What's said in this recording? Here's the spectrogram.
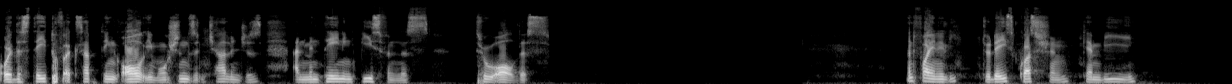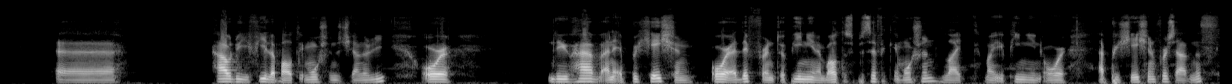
or the state of accepting all emotions and challenges and maintaining peacefulness through all this. And finally, today's question can be uh, how do you feel about emotions generally? Or do you have an appreciation or a different opinion about a specific emotion, like my opinion or appreciation for sadness?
